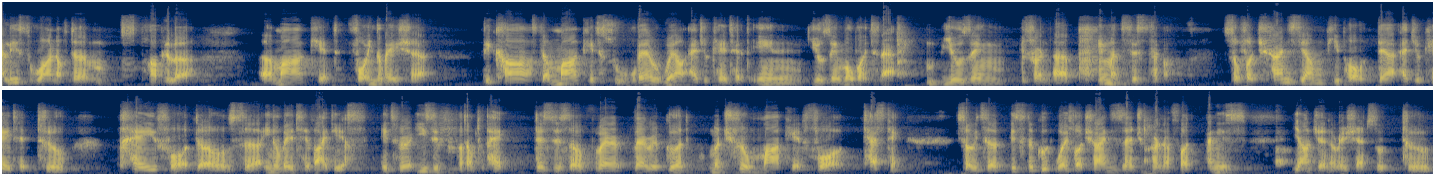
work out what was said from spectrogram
at least one of the most popular uh, market for innovation because the market is very well educated in using mobile internet, using different uh, payment system so for Chinese young people, they are educated to pay for those uh, innovative ideas. It's very easy for them to pay. This is a very, very good mature market for testing. So it's a it's a good way for Chinese entrepreneurs, for Chinese young generation to, to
